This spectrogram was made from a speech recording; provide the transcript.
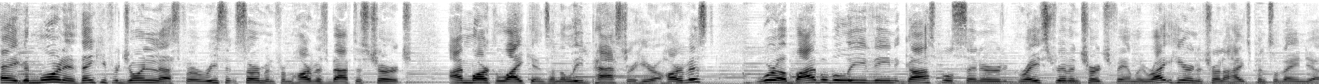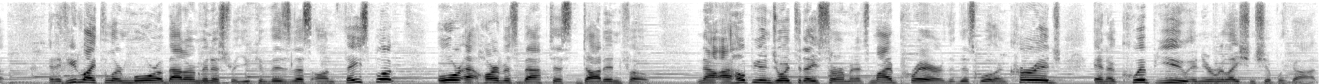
Hey, good morning. Thank you for joining us for a recent sermon from Harvest Baptist Church. I'm Mark Likens. I'm the lead pastor here at Harvest. We're a Bible believing, gospel centered, grace driven church family right here in Natrona Heights, Pennsylvania. And if you'd like to learn more about our ministry, you can visit us on Facebook or at harvestbaptist.info. Now, I hope you enjoyed today's sermon. It's my prayer that this will encourage and equip you in your relationship with God.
